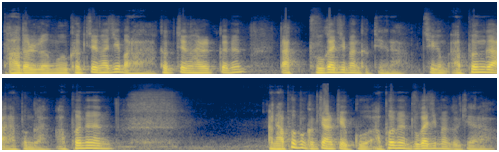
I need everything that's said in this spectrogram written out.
다들 너무 걱정하지 마라. 걱정할 거면 딱 두 가지만 걱정해라. 지금 아픈가 안 아픈가. 아프면 안 아프면 걱정할 게 없고 아프면 두 가지만 걱정해라.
